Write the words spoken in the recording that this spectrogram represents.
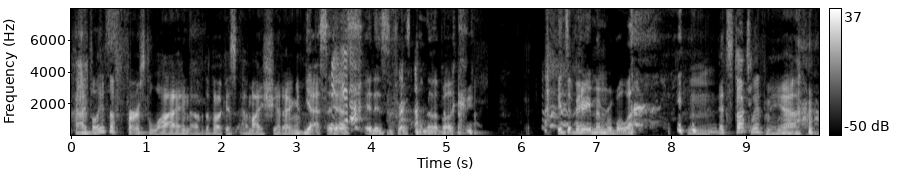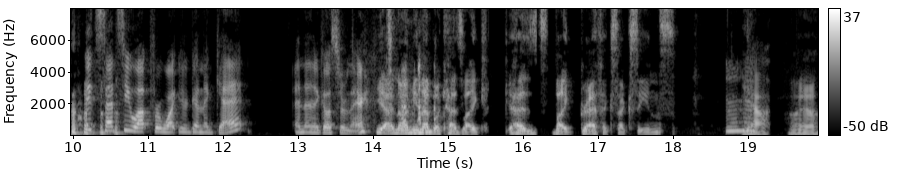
I believe the first line of the book is "Am I shitting?" Yes, it is. Yeah. It is the first line of the book. it's a very memorable line. Mm. it stuck it, with me. Yeah, it sets you up for what you're gonna get, and then it goes from there. Yeah, no, I mean that book has like has like graphic sex scenes. Mm-hmm. Yeah. Oh yeah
